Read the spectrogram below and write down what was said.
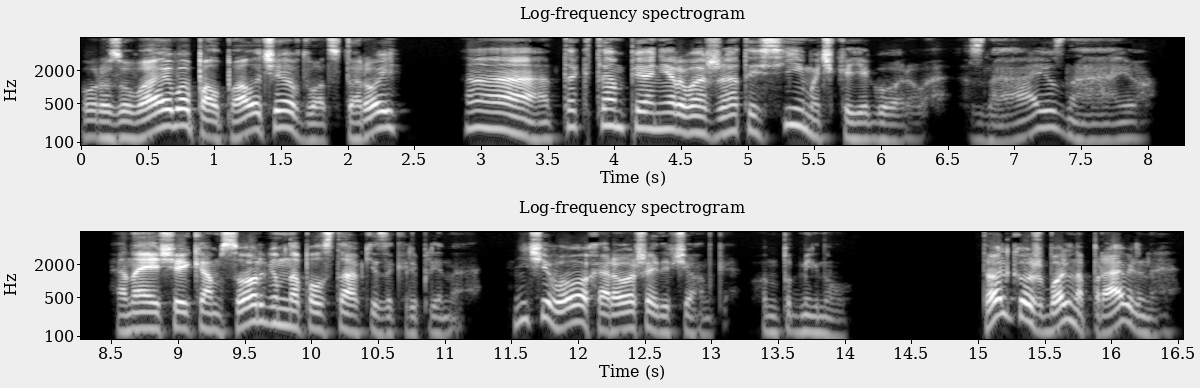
«У Разуваева, Пал в двадцать второй». «А, так там пионер-вожатый Симочка Егорова. Знаю, знаю. Она еще и комсоргом на полставки закреплена. «Ничего, хорошая девчонка», — он подмигнул. «Только уж больно правильная.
